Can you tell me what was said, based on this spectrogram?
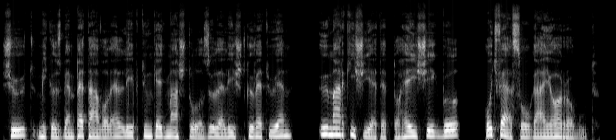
sőt, miközben Petával elléptünk egymástól az ölelést követően, ő már kisietett a helyiségből, hogy felszolgálja a ragut.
